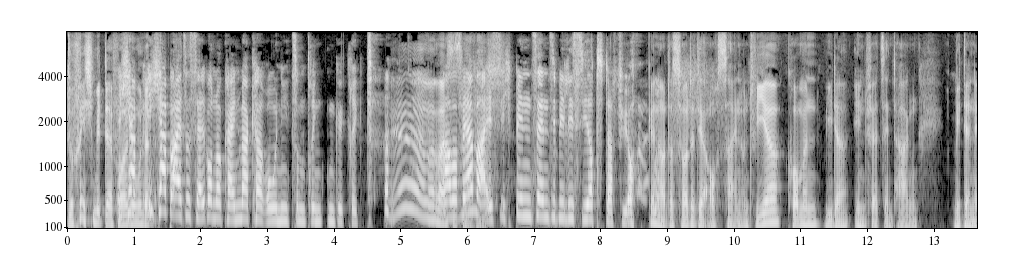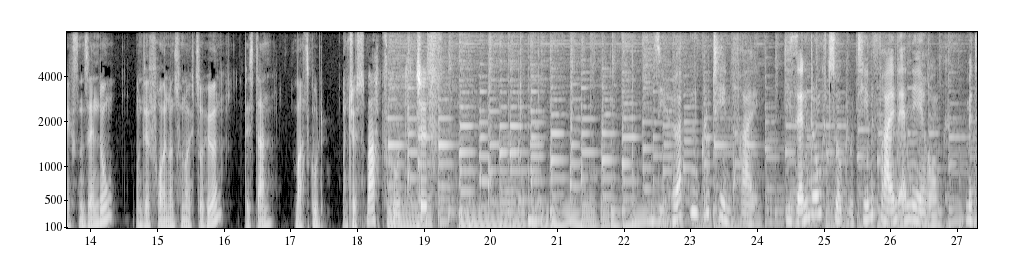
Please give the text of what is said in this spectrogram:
durch mit der Folge ich hab, 100. Ich habe also selber noch kein Macaroni zum Trinken gekriegt. Ja, Aber wer ja weiß, ich bin sensibilisiert dafür. Genau, das solltet ihr auch sein. Und wir kommen wieder in 14 Tagen mit der nächsten Sendung und wir freuen uns von euch zu hören. Bis dann, macht's gut und tschüss. Macht's gut. Tschüss. Sie hörten glutenfrei. Die Sendung zur glutenfreien Ernährung mit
